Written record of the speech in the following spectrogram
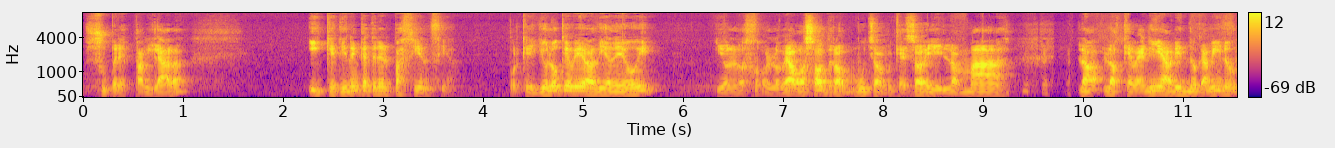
súper espabilada, y que tienen que tener paciencia. Porque yo lo que veo a día de hoy, y os lo, veo a vosotros, muchos que sois los más, los, que venís abriendo camino,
